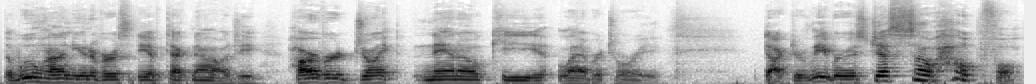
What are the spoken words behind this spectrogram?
The Wuhan University of Technology Harvard Joint Nano Key Laboratory. Dr. Lieber is just so helpful.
